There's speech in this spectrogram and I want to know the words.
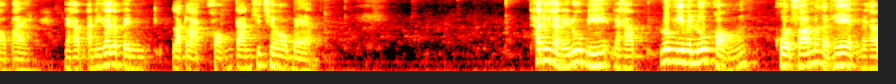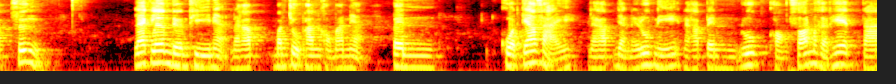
ต่อไปนะครับ อันนี้ก็จะเป็นหลักๆของการคิดเชิงออกแบบ ถ้าดูจากในรูปนี้นะครับ รูปนี้เป็นรูปของขวดซอสมะเขือเทศนะครับ ซึ่ง แรกเริ่มเดิมทีเนี่ยนะครับบรรจุภัณฑ์ของมันเนี่ยเป็นขวดแก้วใสนะครับ อย่างในรูปนี้นะครับเป็นรูปของซอสมะเขือเทศตา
